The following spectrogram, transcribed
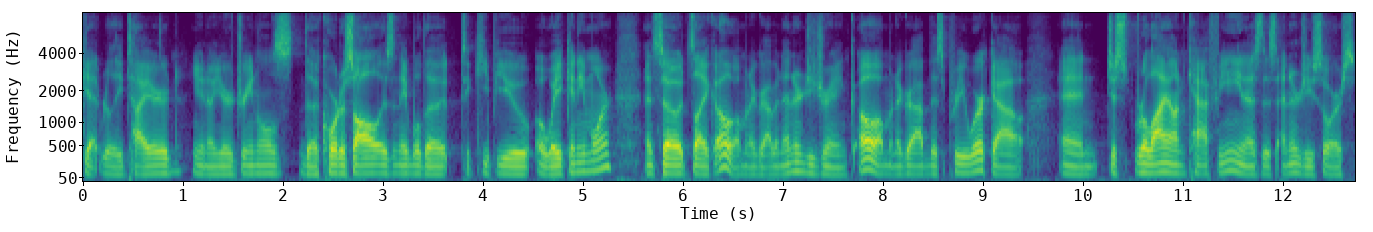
get really tired. You know, your adrenals, the cortisol isn't able to to keep you awake anymore, and so it's like, oh, I'm gonna grab an energy drink. Oh, I'm gonna grab this pre workout, and just rely on caffeine as this energy source.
